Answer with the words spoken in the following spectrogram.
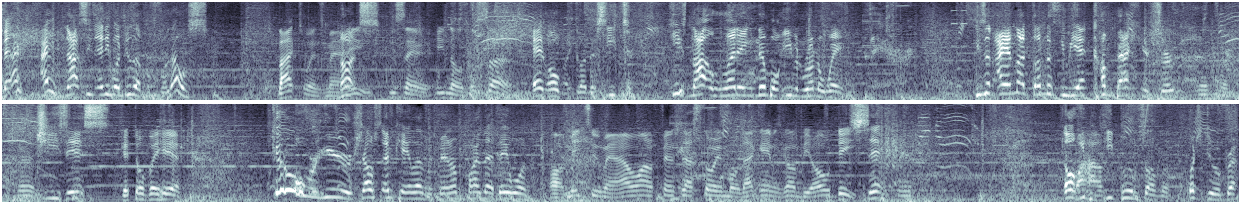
Man, I, I have not seen anyone do that before. That was Black Twins, man. Nuts. He, he's saying he knows what's up. And oh my goodness, he he's not letting Nimble even run away. He said, I am not done with you yet. Come back here, sir. Jesus. Get over here. Get over here. Shouts to MK11, man. I'm buying that day one. Oh, me too, man. I want to finish that story mode. That game is gonna be OD. Sick, man. Oh, Wow. he, he blew himself up. What you doing, bruh?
